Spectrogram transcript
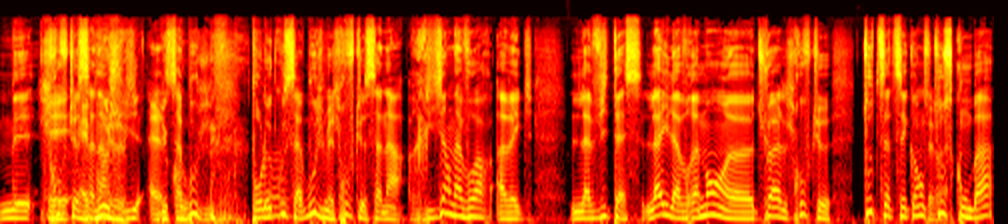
mais je trouve Et que ça n'a bouge, elle- ça bouge. Pour le coup, ça bouge, mais je trouve que ça n'a rien à voir avec la vitesse. Là, il a vraiment, euh, tu vois, je trouve que toute cette séquence, C'est tout vrai. ce combat,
